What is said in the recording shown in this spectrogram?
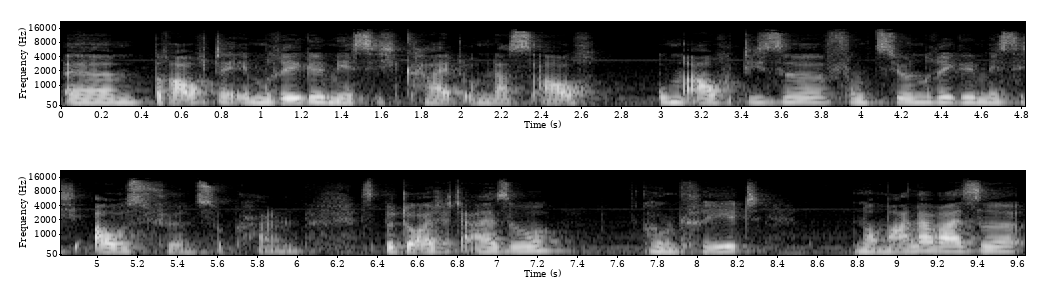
ähm, braucht er eben Regelmäßigkeit, um das auch, um auch diese Funktionen regelmäßig ausführen zu können. Es bedeutet also konkret, normalerweise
